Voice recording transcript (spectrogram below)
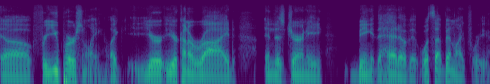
uh, for you personally? Like your your kind of ride in this journey, being at the head of it. What's that been like for you?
